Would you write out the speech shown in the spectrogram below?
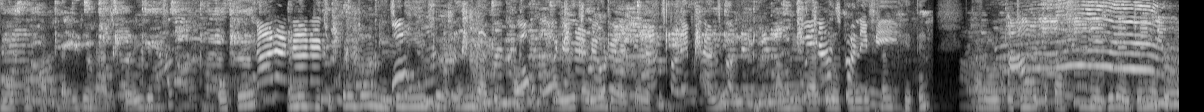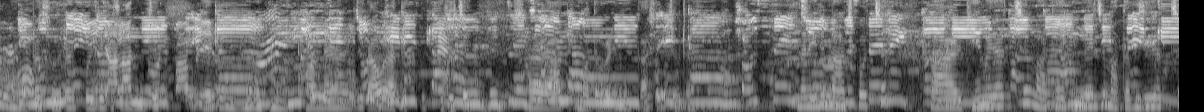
মেয়েকে হাত তালি দিয়ে নাচ করেই যাচ্ছে। ওকে মানে কিছুক্ষণের জন্য নিচে নিয়ে এসে ওকে আমি রাতের খাবারটা খাইয়ে টাইয়ে জলটা ওষুধ খাইয়ে আমি তারপর ওপরে গেছিলাম খেতে। আর ওর প্রচণ্ড একটা কাশি হয়েছিল ওর জন্য ওকে খুব মোটা সোয়েটার পরে রেখেছিলাম যে ঠান্ডা লাগে তাও রাতে খুব খেতেছে সারা রাত ঘুমাতে পারিনি কাশির চোটে। মানে এই যে নাচ করছে আর ঘেমে যাচ্ছে মাথায় ঘেমে যাচ্ছে মাথা ভিজে যাচ্ছে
